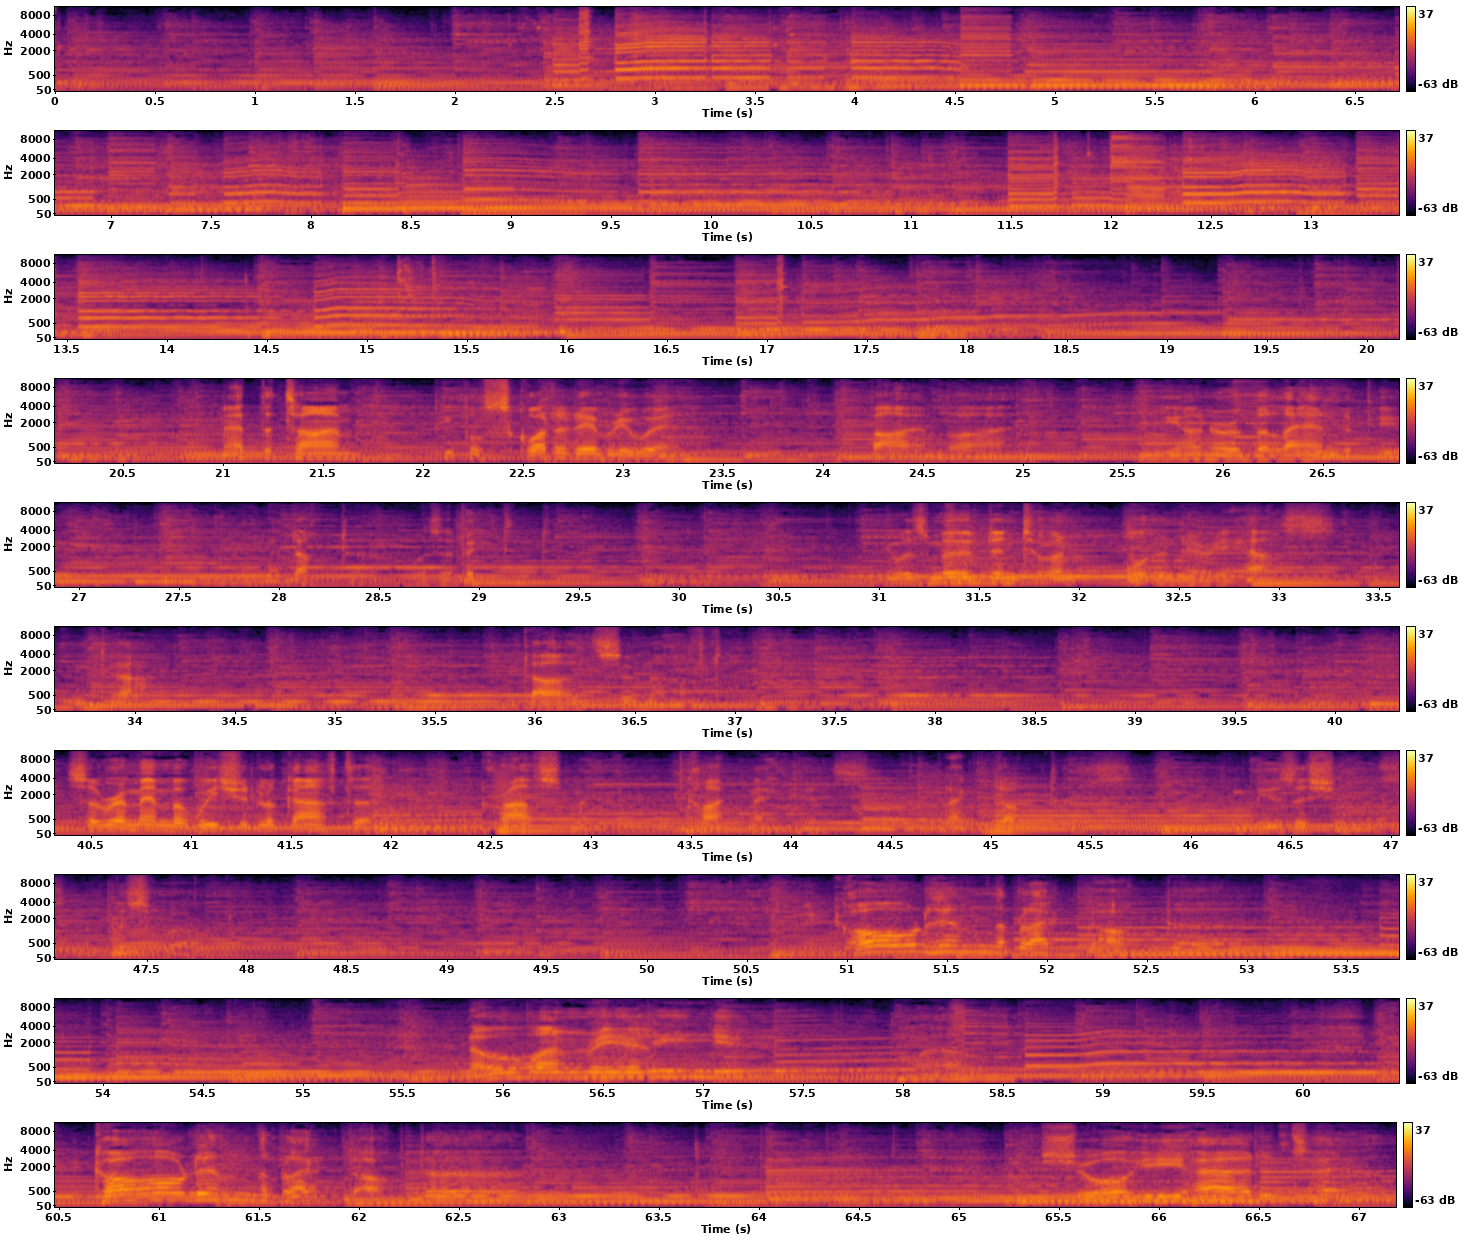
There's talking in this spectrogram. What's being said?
At the time, people squatted everywhere. By and by, the owner of the land appeared, and the doctor was evicted. He was moved into an ordinary house in town. He died soon after. So remember, we should look after craftsmen, kite makers, black doctors, and musicians of this world. Called him the Black Doctor. No one really knew well. They called him the Black Doctor. I'm sure he had a tale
